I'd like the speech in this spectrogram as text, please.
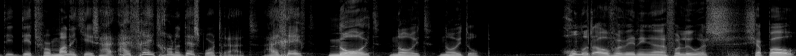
dit, dit voor mannetje is. Hij, hij vreet gewoon het dashboard eruit. Hij geeft nooit, nooit, nooit op. 100 overwinningen voor Lewis. Chapeau.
